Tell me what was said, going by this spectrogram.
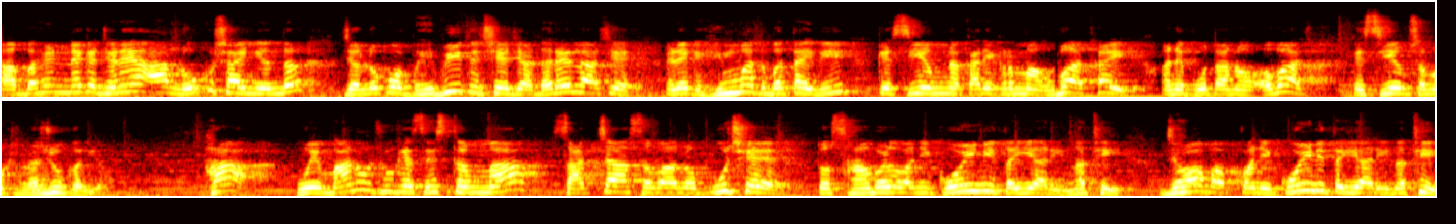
આ બહેનને કે જેણે આ લોકશાહીની અંદર જે લોકો ભયભીત છે જ્યાં ડરેલા છે, એણે એક હિંમત બતાવી કે સીએમના કાર્યક્રમમાં ઊભા થઈ અને પોતાનો અવાજ એ સીએમ સમક્ષ રજૂ કર્યો. હા, હું એ માનું છું કે સિસ્ટમમાં સાચા સવાલો પૂછે તો સાંભળવાની કોઈની તૈયારી નથી, જવાબ આપવાની કોઈની તૈયારી નથી,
